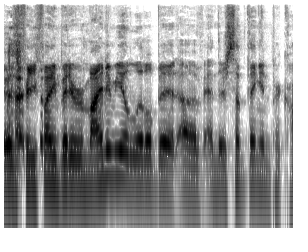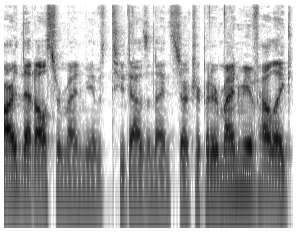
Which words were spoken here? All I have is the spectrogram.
it was pretty funny, but it reminded me a little bit of and there's something in Picard that also reminded me of 2009 Star Trek, but it reminded me of how like P-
